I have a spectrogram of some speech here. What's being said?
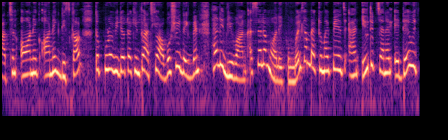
পাচ্ছেন অনেক অনেক ডিসকাউন্ট তো পুরো ভিডিওটা কিন্তু আজকে অবশ্যই দেখবেন। হ্যালো এভরিওয়ান আসসালামু আলাইকুম। Welcome back to my page and YouTube channel a day with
